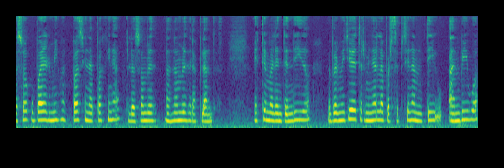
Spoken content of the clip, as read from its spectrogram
pasó a ocupar el mismo espacio en la página que los, nombres de las plantas. Este malentendido me permitió determinar la percepción ambigua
